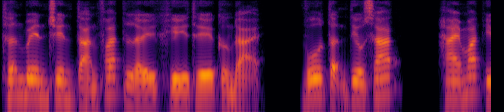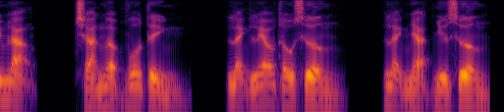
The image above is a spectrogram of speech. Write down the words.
thân bên trên tán phát lấy khí thế cường đại, vô tận tiêu sát, hai mắt im lặng, tràn ngập vô tình, lạnh leo thấu xương, lạnh nhạt như xương.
